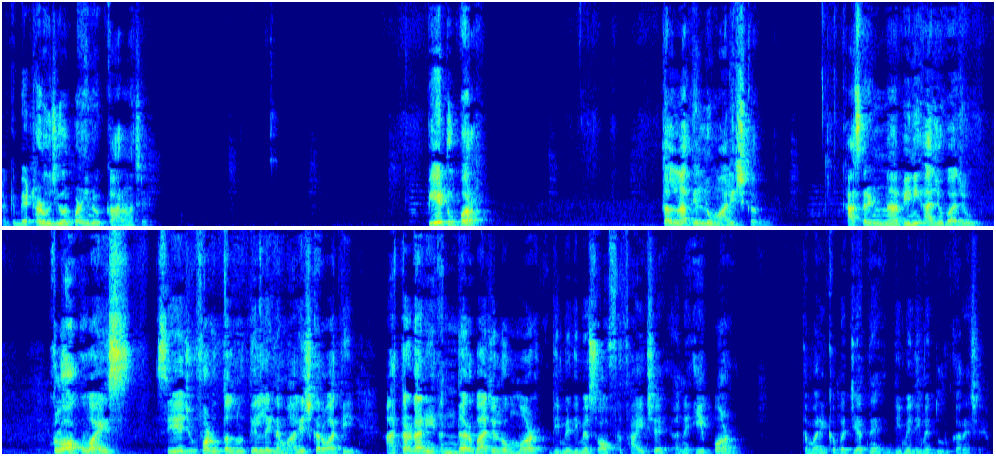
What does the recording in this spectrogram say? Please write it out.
કારણ કે બેઠાડું જીવન પણ એનું એક કારણ છે. પેટ ઉપર તલના તેલનું માલિશ કરવું. ખાસ કરીને નાભીની આજુબાજુ ક્લોકવાઇઝ સેજ હુફાળું તલનું તેલ લઈને માલિશ કરવાથી આંતરડાની અંદર બાજેલો મળ ધીમે ધીમે સોફ્ટ થાય છે અને એ પણ તમારી કબજિયાતને ધીમે ધીમે દૂર કરે છે.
